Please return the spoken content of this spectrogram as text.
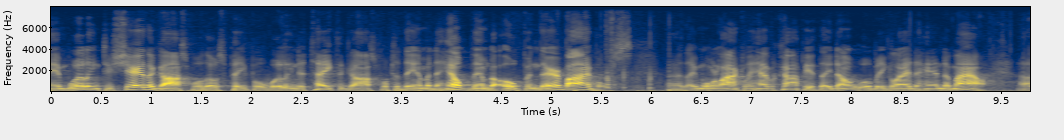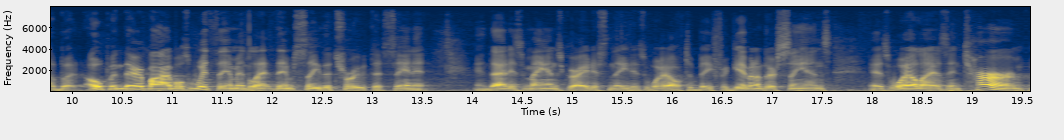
and willing to share the gospel with those people, willing to take the gospel to them and to help them to open their Bibles. Uh, they more likely have a copy. If they don't, we'll be glad to hand them out. Uh, but open their Bibles with them and let them see the truth that's in it. And that is man's greatest need as well to be forgiven of their sins, as well as in turn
